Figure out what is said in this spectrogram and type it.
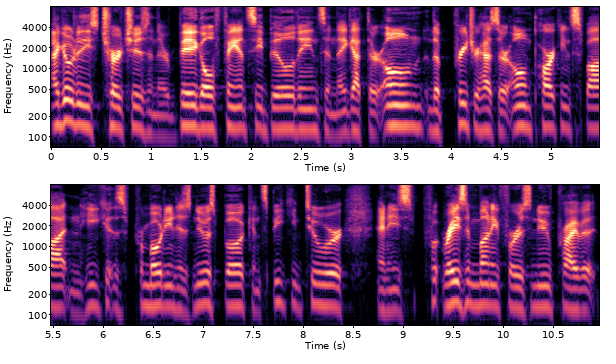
I go to these churches and they're big old fancy buildings and they got their own, the preacher has their own parking spot and he is promoting his newest book and speaking tour and he's raising money for his new private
